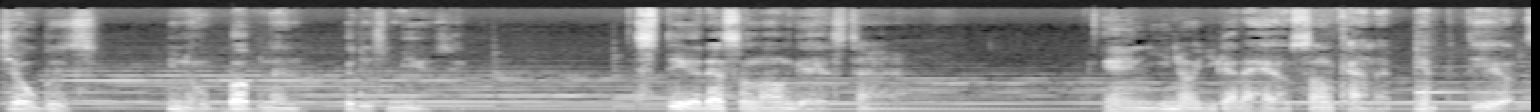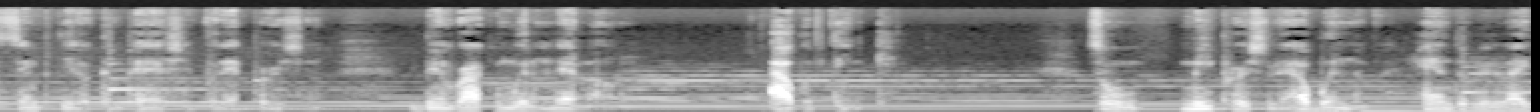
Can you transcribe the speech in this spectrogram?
Joe was, you know, bubbling with his music. Still, that's a long ass time. And you know, you gotta have some kind of empathy or sympathy or compassion for that person. You've been rocking with them that long. I would think. So me personally, I wouldn't have handled it like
